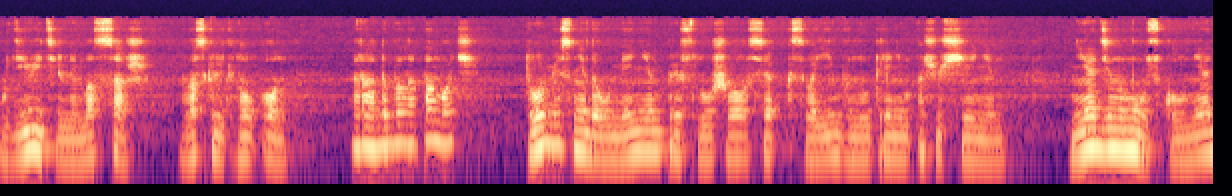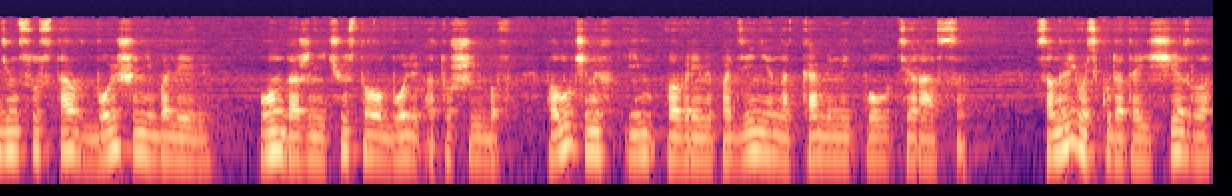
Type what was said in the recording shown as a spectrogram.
«Удивительный массаж!» – воскликнул он. «Рада была помочь». Томми с недоумением прислушивался к своим внутренним ощущениям. Ни один мускул, ни один сустав больше не болели. Он даже не чувствовал боли от ушибов, полученных им во время падения на каменный пол террасы. Сонливость куда-то исчезла,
